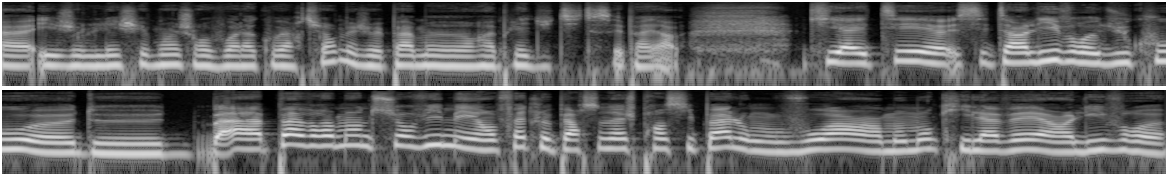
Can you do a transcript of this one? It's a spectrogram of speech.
Euh, et je l'ai chez moi, je revois la couverture, mais je vais pas me rappeler du titre, c'est pas grave. Qui a été, euh, c'est un livre du coup euh, de, bah pas vraiment de survie, mais en fait le personnage principal, on voit à un moment qu'il avait un livre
